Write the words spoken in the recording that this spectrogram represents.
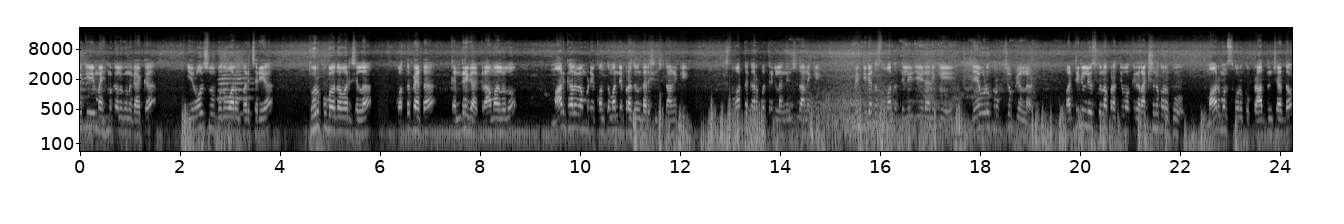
దేవునికి మహిమ కలుగును గాక. ఈరోజు బుధవారం పరిచర్య తూర్పుగోదావరి జిల్లా కొత్తపేట కండ్రిగ గ్రామాలలో మార్గాల వెంబడి కొంతమంది ప్రజలను దర్శించడానికి సువార్త కరపత్రికలు అందించడానికి వ్యక్తిగత సువార్త తెలియజేయడానికి దేవుడు కృప చూపి ఉన్నాడు. పత్రికలు తీసుకున్న ప్రతి ఒక్కరి రక్షణ కొరకు మారు మనసు కొరకు ప్రార్థన చేద్దాం.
